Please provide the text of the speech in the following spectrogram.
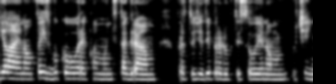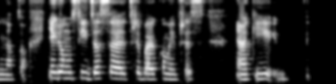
dělá jenom Facebookovou reklamu, Instagram, protože ty produkty jsou jenom určení na to. Někdo musí jít zase třeba jako my přes nějaký, jak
